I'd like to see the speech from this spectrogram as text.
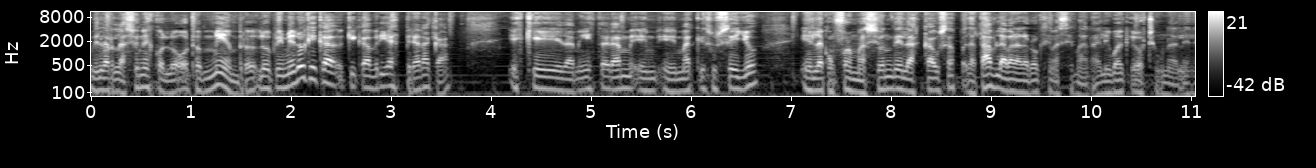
de las relaciones con los otros miembros. Lo primero que, ca- que cabría esperar acá es que la ministra em, eh, marque su sello en la conformación de las causas, la tabla para la próxima semana, al igual que los tribunales.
